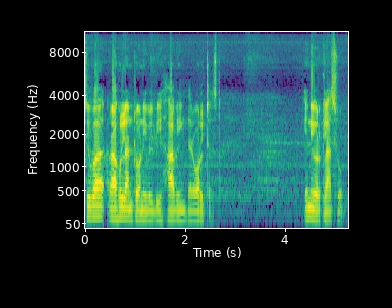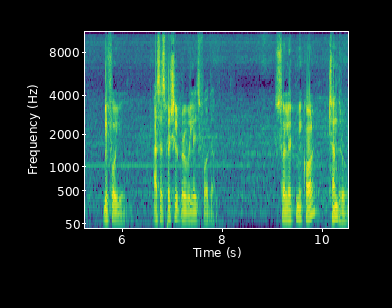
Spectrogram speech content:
Shiva, Rahul and Tony will be having their oral test in your classroom before you as a special privilege for them. So let me call Chandru.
